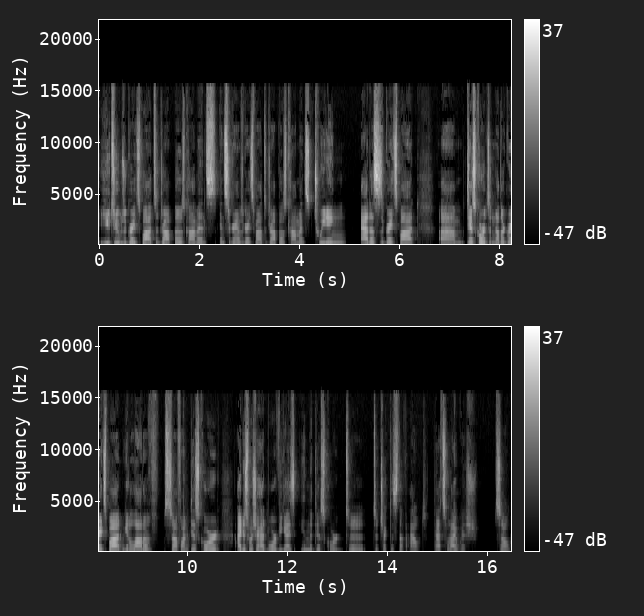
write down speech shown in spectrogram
YouTube's a great spot to drop those comments. Instagram's a great spot to drop those comments. Tweeting at us is a great spot. Um, Discord's another great spot. We get a lot of stuff on Discord. I just wish I had more of you guys in the Discord to to check this stuff out. That's what I wish. So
